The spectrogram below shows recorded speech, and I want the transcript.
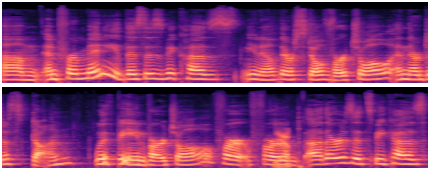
Um, and for many, this is because you know they're still virtual and they're just done with being virtual. For for yep. others, it's because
